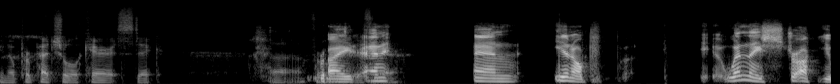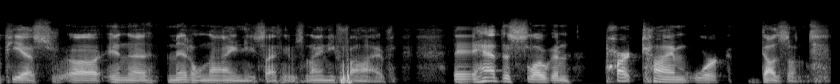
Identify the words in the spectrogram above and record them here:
you know perpetual carrot stick. Uh, right, and and you know when they struck UPS uh, in the middle 90s, I think it was 95, they had the slogan part time work doesn't.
